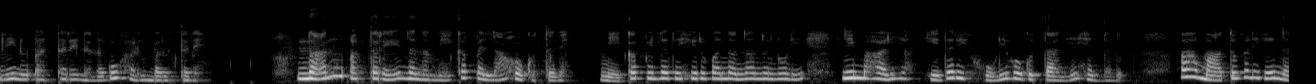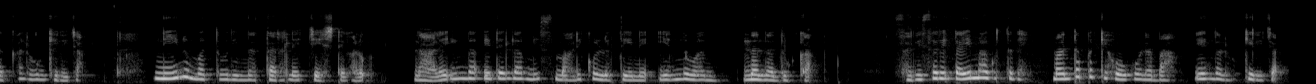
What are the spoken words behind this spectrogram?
ನೀನು ಅತ್ತರೆ ನನಗೂ ಹಳು ಬರುತ್ತದೆ. ನಾನು ಅತ್ತರೆ ನನ್ನ ಮೇಕಪ್ ಎಲ್ಲ ಹೋಗುತ್ತದೆ. ಮೇಕಪ್ ಇಲ್ಲದೆ ಇರುವ ನನ್ನನ್ನು ನೋಡಿ ನಿಮ್ಮ ಅಳಿಯ ಹೆದರಿ ಓಡಿ ಹೋಗುತ್ತಾನೆ ಎಂದಳು. ಆ ಮಾತುಗಳಿಗೆ ನಕ್ಕಳು ಗಿರಿಜಾ. ನೀನು ಮತ್ತು ನಿನ್ನ ತರಲೆ ಚೇಷ್ಟೆಗಳು. ನಾಳೆಯಿಂದ ಇದೆಲ್ಲ ಮಿಸ್ ಮಾಡಿಕೊಳ್ಳುತ್ತೇನೆ ಎನ್ನುವ ನನ್ನ ದುಃಖ. ಸರಿ ಸರಿ, ಟೈಮ್ ಆಗುತ್ತದೆ. ಮಂಟಪಕ್ಕೆ ಹೋಗೋಣ ಬಾ ಎಂದಳು ಗಿರಿಜಾ.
